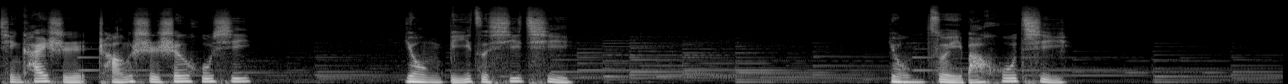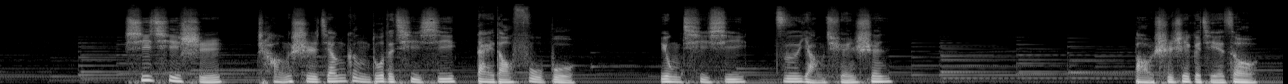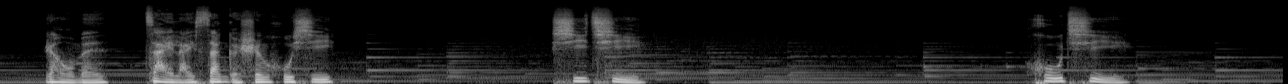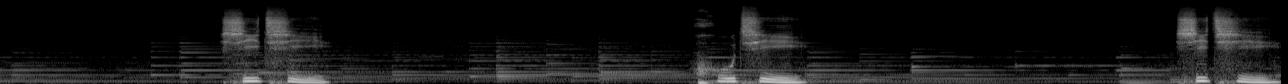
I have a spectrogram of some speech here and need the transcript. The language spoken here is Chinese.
请开始尝试深呼吸。用鼻子吸气，用嘴巴呼气。吸气时，尝试将更多的气息带到腹部，用气息滋养全身。保持这个节奏，让我们再来三个深呼吸。吸气，呼气，吸气，呼气，吸气。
